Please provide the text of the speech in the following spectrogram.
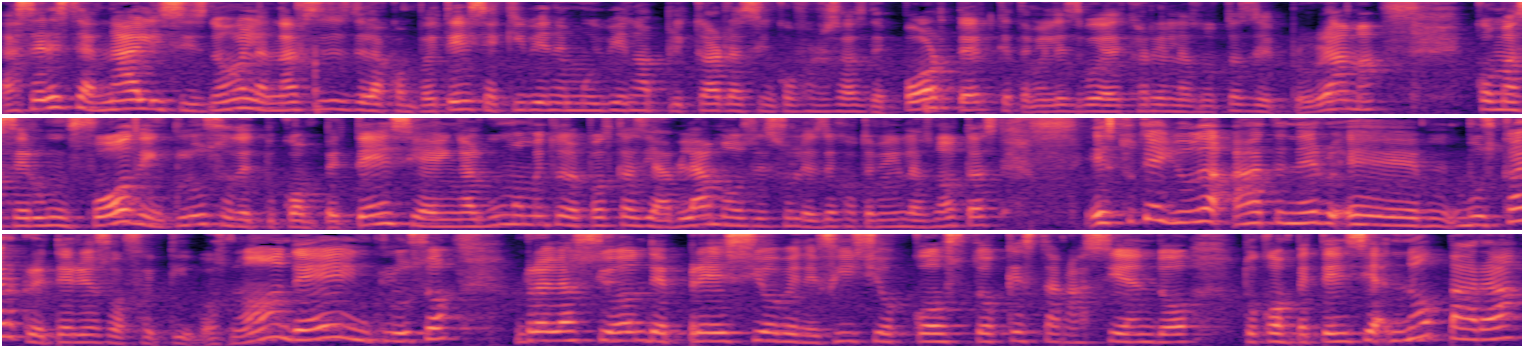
hacer este análisis, ¿no? El análisis de la competencia. Aquí viene muy bien aplicar las cinco fuerzas de Porter, que también les voy a dejar en las notas del programa, cómo hacer un FOD incluso de tu competencia. En algún momento del podcast ya hablamos de eso, les dejo también en las notas. Esto te ayuda a tener, eh, buscar criterios objetivos, ¿no? De incluso relación de precio, beneficio, costo, qué están haciendo tu competencia, no para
